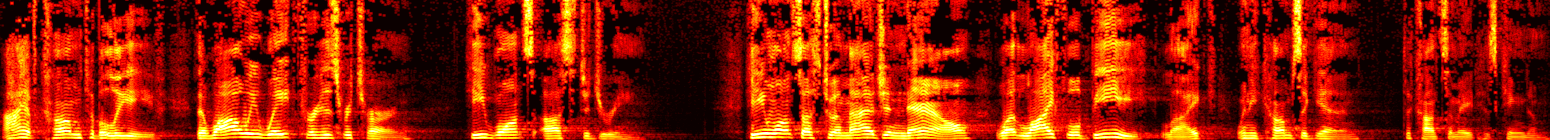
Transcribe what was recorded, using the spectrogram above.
I have come to believe that while we wait for his return, he wants us to dream. He wants us to imagine now what life will be like when he comes again to consummate his kingdom.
